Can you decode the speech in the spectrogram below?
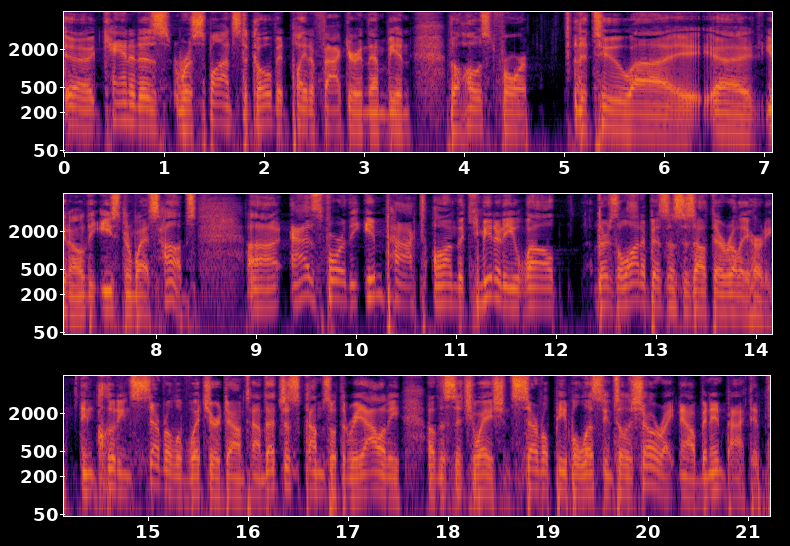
uh, Canada's response to COVID played a factor in them being the host for the two, uh, uh, you know, the east and west hubs. Uh, as for the impact on the community, well, there's a lot of businesses out there really hurting, including several of which are downtown. That just comes with the reality of the situation. Several people listening to the show right now have been impacted,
